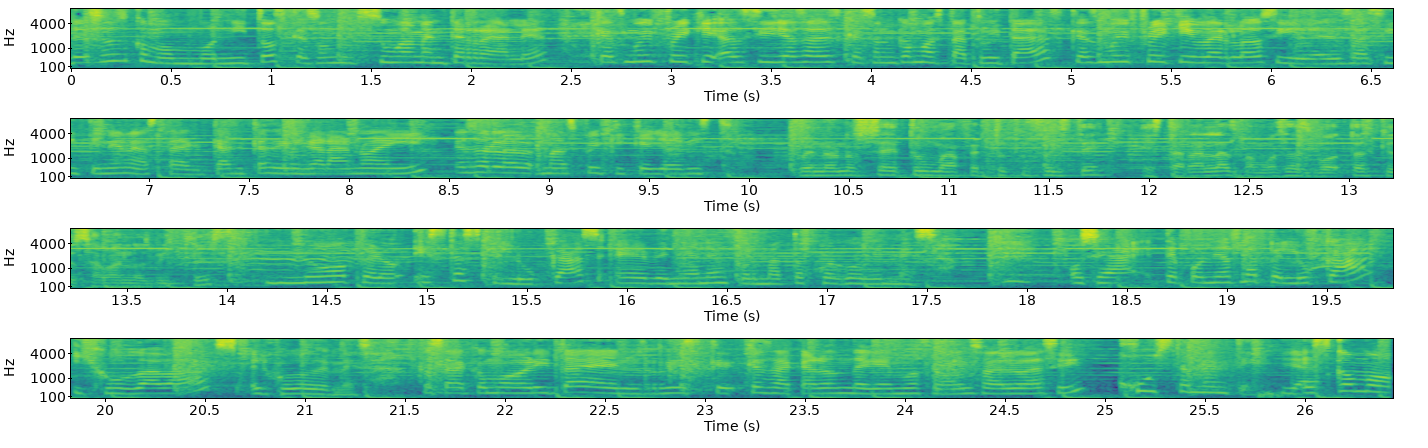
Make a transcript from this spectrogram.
de esos como monitos que son sumamente reales, que es muy freaky, así ya sabes que son como que es muy freaky verlos y es así, tienen hasta casi casi el grano ahí. Eso es lo más freaky que yo he visto. Bueno, no sé, tú, Maffer, ¿tú que fuiste? ¿Estarán las famosas botas que usaban los Beatles? No, pero estas pelucas eh, venían en formato juego de mesa. O sea, te ponías la peluca y jugabas el juego de mesa. O sea, como ahorita el Risk que, que sacaron de Game of Thrones o algo así. Justamente. Ya. Es como,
